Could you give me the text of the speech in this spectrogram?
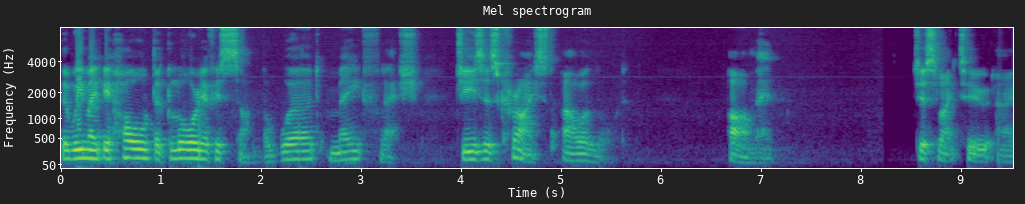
that we may behold the glory of his Son, the Word made flesh, Jesus Christ our Lord. Amen. Just like to uh,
